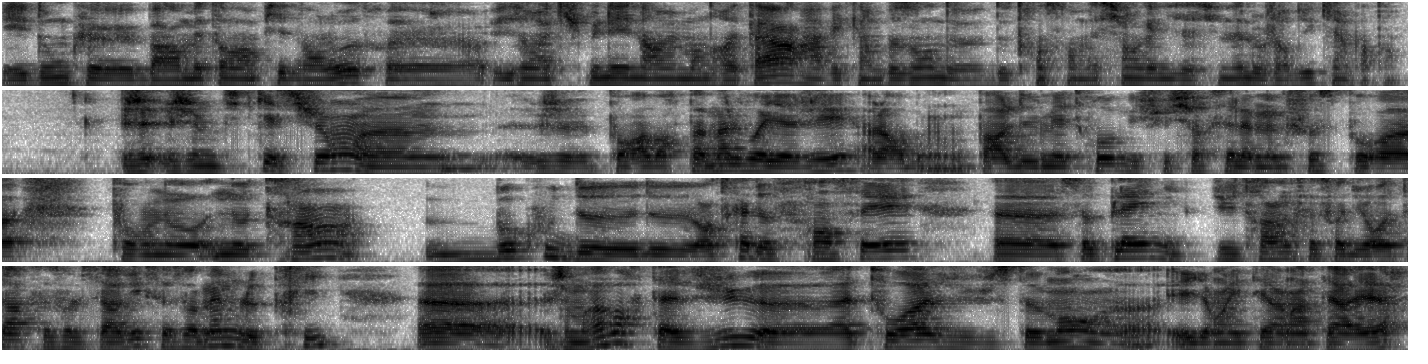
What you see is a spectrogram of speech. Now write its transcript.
et donc euh, bah, en mettant un pied devant l'autre, euh, ils ont accumulé énormément de retard avec un besoin de, de transformation organisationnelle aujourd'hui qui est important. J'ai une petite question. Euh, je, pour avoir pas mal voyagé, alors bon, on parle du métro, mais je suis sûr que c'est la même chose pour pour nos, nos trains. Beaucoup de, de, en tout cas de Français euh, se plaignent du train, que ce soit du retard, que ce soit le service, que ce soit même le prix. Euh, J'aimerais avoir ta vue euh, à toi justement euh, ayant été à l'intérieur.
